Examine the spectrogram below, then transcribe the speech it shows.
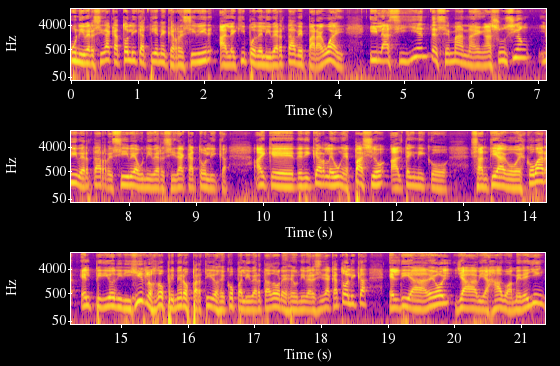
Universidad Católica tiene que recibir al equipo de Libertad de Paraguay. Y la siguiente semana en Asunción, Libertad recibe a Universidad Católica. Hay que dedicarle un espacio al técnico Santiago Escobar. Él pidió dirigir los dos primeros partidos de Copa Libertadores de Universidad Católica. El día de hoy ya ha viajado a Medellín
